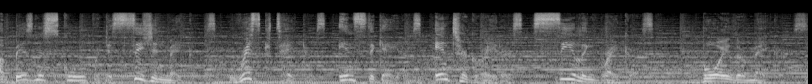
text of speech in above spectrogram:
A business school for decision makers, risk takers, instigators, integrators, ceiling breakers, boiler makers.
